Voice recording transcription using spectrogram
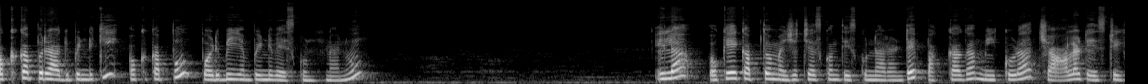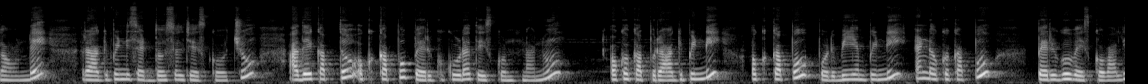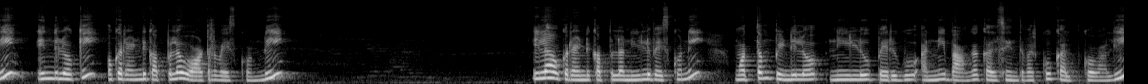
ఒక కప్పు రాగి పిండికి ఒక కప్పు పొడి బియ్యం పిండి వేసుకుంటున్నాను. ఇలా ఒకే కప్తో మెజర్ చేసుకొని తీసుకున్నారంటే పక్కాగా మీకు కూడా చాలా టేస్టీగా ఉండే రాగిపిండి సెట్ దోశలు చేసుకోవచ్చు. అదే కప్తో ఒక కప్పు పెరుగు కూడా తీసుకుంటున్నాను. ఒక కప్పు రాగిపిండి ఒక కప్పు పొడి బియ్యం పిండి అండ్ ఒక కప్పు పెరుగు వేసుకోవాలి. ఇందులోకి ఒక రెండు కప్పుల వాటర్ వేసుకోండి. ఇలా ఒక రెండు కప్పుల నీళ్ళు వేసుకొని మొత్తం పిండిలో నీళ్ళు పెరుగు అన్నీ బాగా కలిసేంత వరకు కలుపుకోవాలి.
